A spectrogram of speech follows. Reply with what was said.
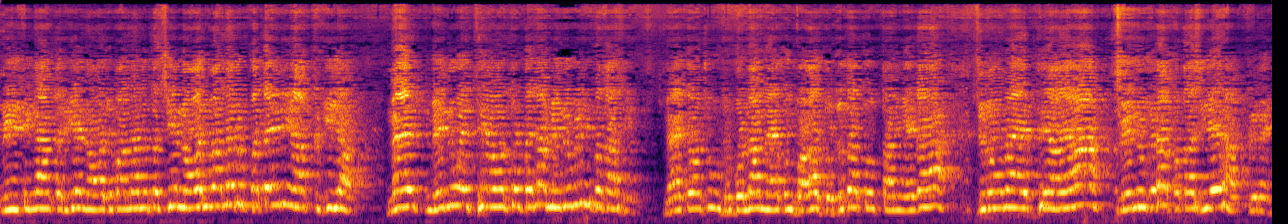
ਮੀਟਿੰਗਾਂ ਕਰੀਏ, ਨੌਜਵਾਨਾਂ ਨੂੰ ਦੱਸੀਏ, ਨੌਜਵਾਨਾਂ ਨੂੰ ਪਤਾ ਹੀ ਨਹੀਂ ਹੱਕ ਕੀ ਆ। ਮੈਂ, ਮੈਨੂੰ ਇੱਥੇ ਆਉਣ ਤੋਂ ਪਹਿਲਾਂ ਮੈਨੂੰ ਵੀ ਨਹੀਂ ਪਤਾ ਸੀ। ਮੈਂ ਕਿਉਂ ਝੂਠ ਬੋਲਾਂ? ਮੈਂ ਕੋਈ ਬਾਹਲਾ ਦੁੱਧ ਦਾ ਤੋਤਾ ਨਹੀਂ ਹੈਗਾ। ਜਦੋਂ ਮੈਂ ਇੱਥੇ ਆਇਆ, ਮੈਨੂੰ ਕਿਹੜਾ ਪਤਾ ਸੀ ਇਹ ਹੱਕ ਨੇ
